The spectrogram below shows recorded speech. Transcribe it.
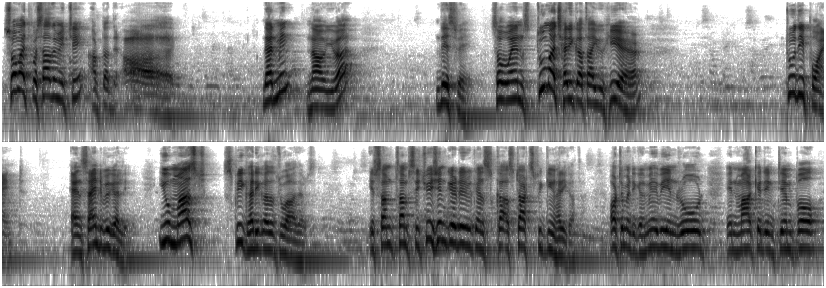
So much prasadam take, after that, oh. That means, now you are this way. So when too much Harikatha you hear, to the point, and scientifically, you must speak Harikatha to others. If some, some situation created, you can start speaking Harikatha. Automatically, maybe in road, in market, in temple.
